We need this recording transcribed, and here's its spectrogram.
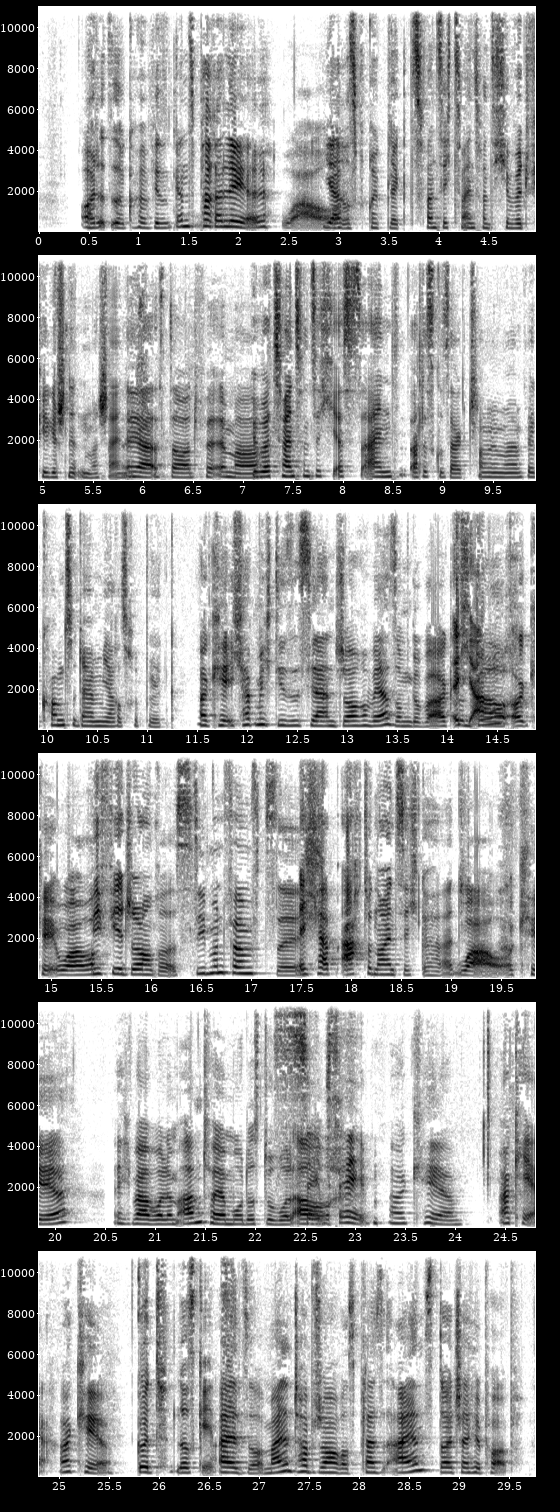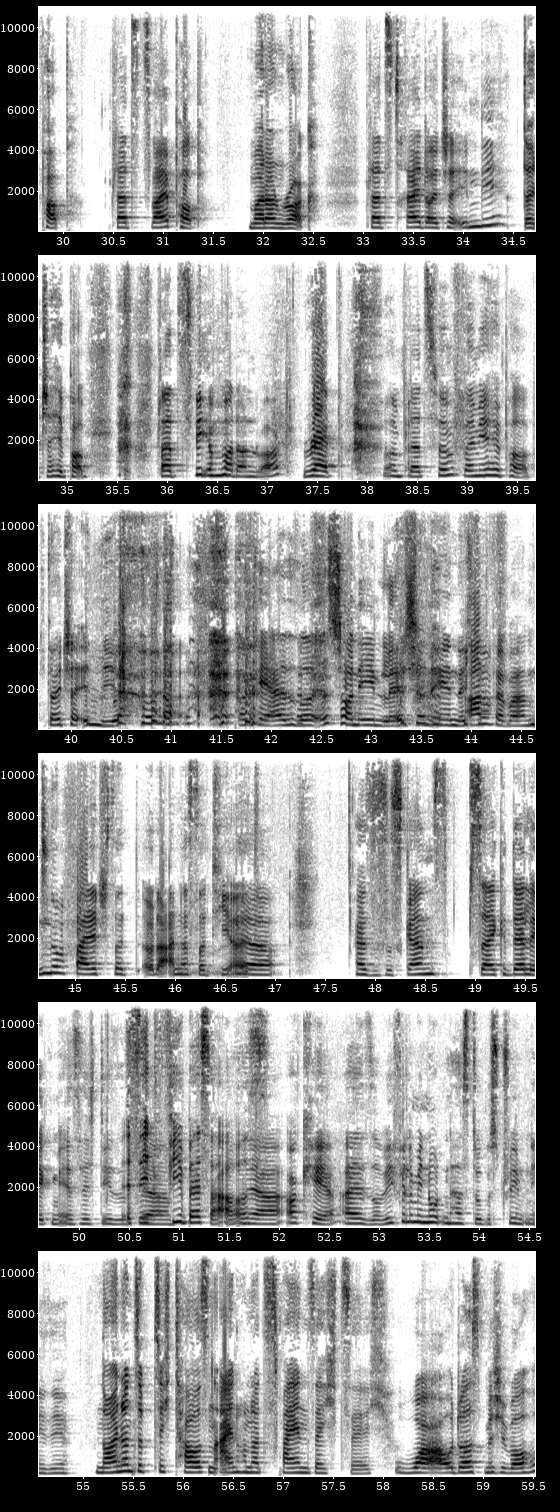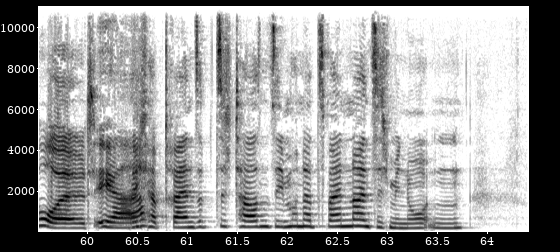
Oh, das wir sind ganz parallel. Wow. Jahresrückblick 2022. Hier wird viel geschnitten wahrscheinlich. Ja, es dauert für immer. Über 22 ist ein, alles gesagt. Schauen wir mal. Willkommen zu deinem Jahresrückblick. Okay, ich habe mich dieses Jahr in Genreversum gewagt. Ich auch. Okay, wow. Wie viele Genres? 57. Ich habe 98 gehört. wow, okay. Ich war wohl im Abenteuermodus, du wohl Same, auch. same. Okay, Okay. okay. Gut, los geht's. Also, meine Top-Genres. Platz 1, deutscher Hip-Hop. Pop. Platz 2, Pop. Modern Rock. Platz 3, deutscher Indie. Deutscher Hip-Hop. Platz 4, Modern Rock. Rap. Und Platz 5 bei mir Hip-Hop. Deutscher Indie. Okay, also ist schon ähnlich. Schon ähnlich. Artverband. Nur falsch sort- oder anders sortiert. Ja. Also es ist ganz psychedelic-mäßig dieses Es sieht Jahr. viel besser aus. Ja, okay. Also, wie viele Minuten hast du gestreamt, Nisi? 79.162. Wow, du hast mich überholt. Ja. Ich habe 73.792 Minuten.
